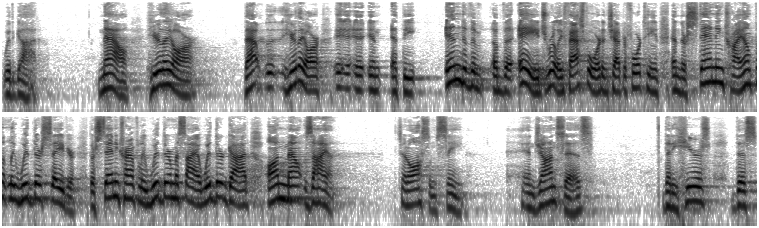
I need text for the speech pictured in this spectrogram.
with God. Now, here they are. That, uh, here they are in, in, at the end of the, of the age, really, fast forward in chapter 14, and they're standing triumphantly with their Savior. They're standing triumphantly with their Messiah, with their God on Mount Zion. It's an awesome scene. And John says that he hears this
